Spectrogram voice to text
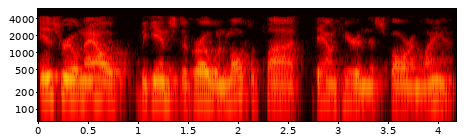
Israel now begins to grow and multiply down here in this foreign land.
